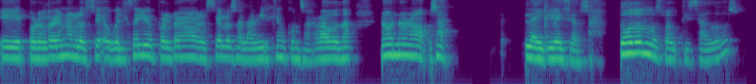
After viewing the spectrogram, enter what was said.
eh, por el reino de los cielos, o el celio por el reino de los cielos, a la virgen consagrada, no, no, no, no, o sea, la iglesia, o sea, todos los bautizados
